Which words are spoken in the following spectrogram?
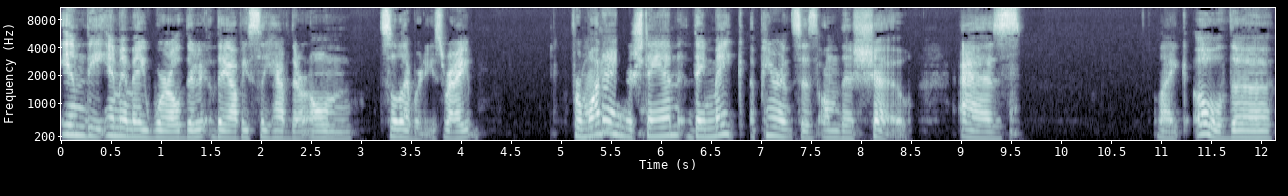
in the MMA world, they they obviously have their own celebrities, right? From what I understand, they make appearances on this show as like, oh, the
